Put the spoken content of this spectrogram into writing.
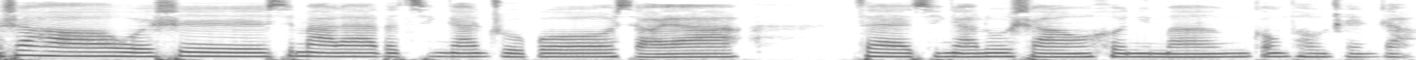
上好，我是喜马拉雅的情感主播小丫，在情感路上和你们共同成长。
